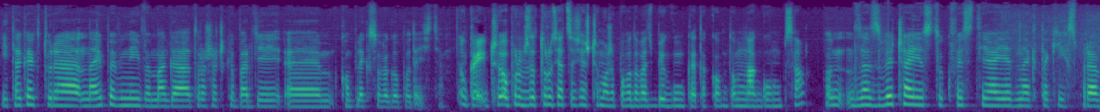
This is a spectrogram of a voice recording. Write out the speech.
i taka, która najpewniej wymaga troszeczkę bardziej kompleksowego podejścia. Okej, czy oprócz zatrucia coś jeszcze może powodować biegunkę taką tą nagłą psa? Zazwyczaj jest to kwestia jednak takich spraw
